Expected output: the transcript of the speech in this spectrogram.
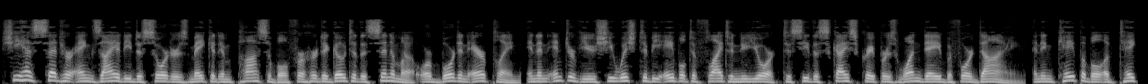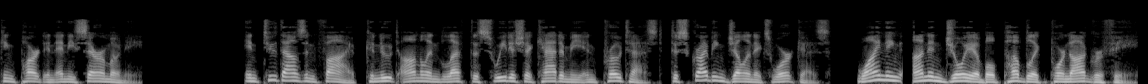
She has said her anxiety disorders make it impossible for her to go to the cinema or board an airplane in an interview she wished to be able to fly to New York to see the skyscrapers one day before dying, and incapable of taking part in any ceremony. In 2005, Knut Ahnlund left the Swedish Academy in protest, describing Jelinek's work as whining, unenjoyable public pornography,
